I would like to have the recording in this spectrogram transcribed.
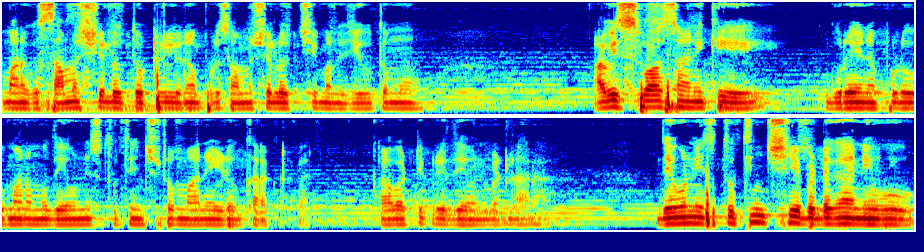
మనకు సమస్యలు తొట్టిల్లినప్పుడు సమస్యలు వచ్చి మన జీవితము అవిశ్వాసానికి గురైనప్పుడు మనము దేవుణ్ణి స్థుతించడం మానేయడం కరెక్ట్ కాదు. కాబట్టి ప్రియ దేవుని బిడ్డలారా దేవుణ్ణి స్థుతించే బిడ్డగా నీవు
